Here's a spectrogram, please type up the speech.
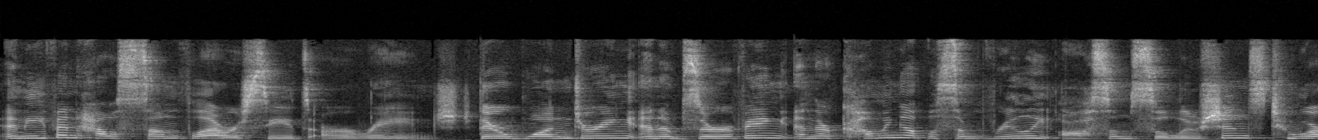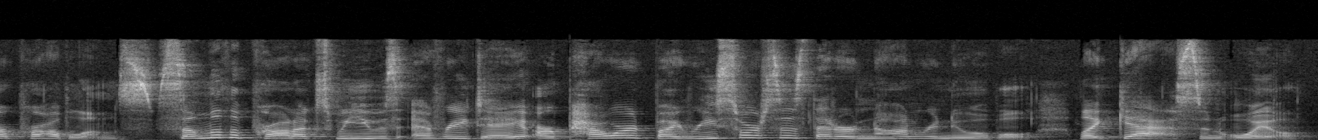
and even how sunflower seeds are arranged. They're wondering and observing, and they're coming up with some really awesome solutions to our problems. Some of the products we use every day are powered by resources that are non-renewable, like gas and oil.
